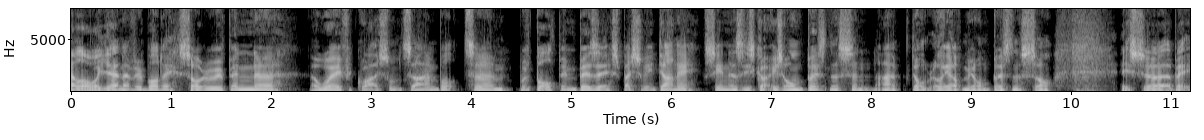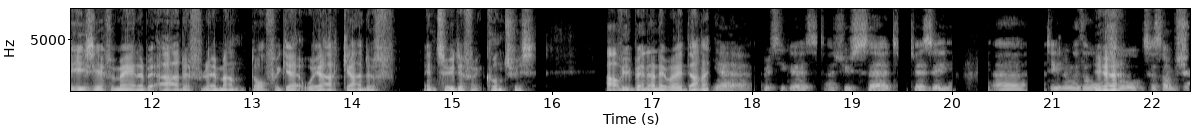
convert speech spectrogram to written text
Hello again, everybody. Sorry we've been uh, away for quite some time, but um, we've both been busy, especially Danny, seeing as he's got his own business and I don't really have my own business. So it's uh, a bit easier for me and a bit harder for him. And don't forget, we are kind of in two different countries. How have you been anyway, Danny? Yeah, pretty good. As you said, busy uh, dealing with all Yeah. sorts, as I'm sure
